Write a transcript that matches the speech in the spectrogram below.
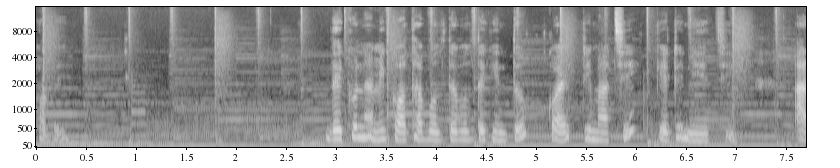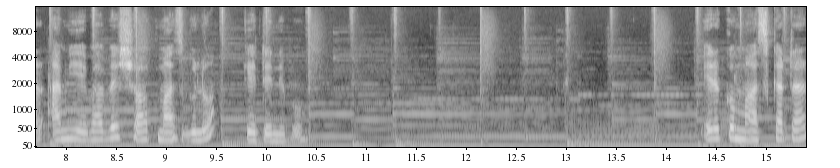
হবে। দেখুন, আমি কথা বলতে বলতে কিন্তু কয়েকটি মাছই কেটে নিয়েছি। আর আমি এভাবে সব মাছগুলো কেটে নেব। এরকম মাছ কাটার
